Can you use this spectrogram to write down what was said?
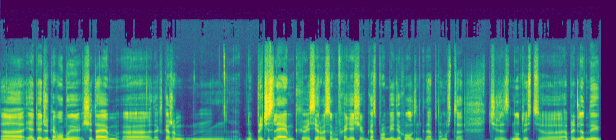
э, и опять же, кого мы считаем, э, так скажем, ну, причисляем к сервисам, входящих в Газпром Медиа Холдинг, да, потому что через, ну, то есть определенные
